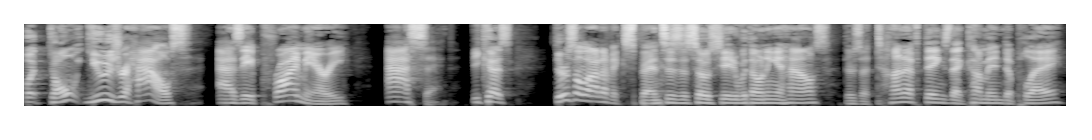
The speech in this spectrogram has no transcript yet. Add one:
But don't use your house as a primary asset because there's a lot of expenses associated with owning a house. There's a ton of things that come into play.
